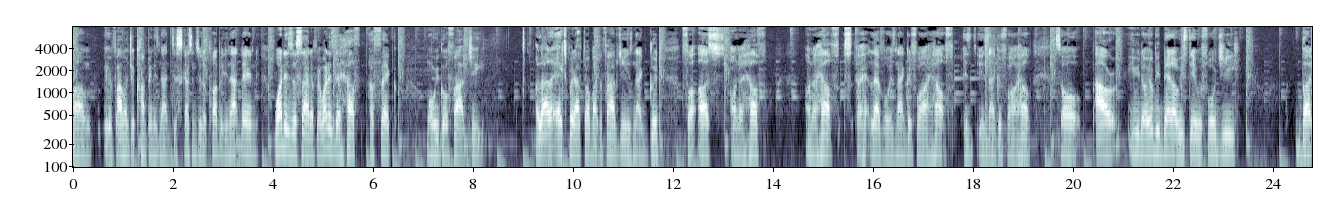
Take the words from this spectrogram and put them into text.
um, if 500 companies not discussing to the public, and not then what is the side effect? What is the health effect when we go 5G? A lot of experts have talked about the 5G is not good for us on a health on a health uh, level. It's not good for our health. It's, it's not good for our health. So our you know it'll be better we stay with 4G but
